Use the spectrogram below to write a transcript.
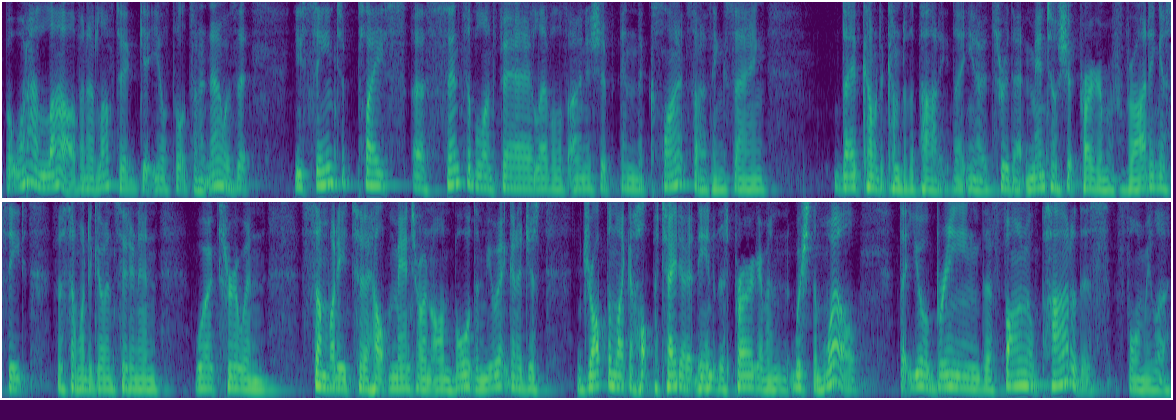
But what I love, and I'd love to get your thoughts on it now, is that you seem to place a sensible and fair level of ownership in the client side of things, saying they've come to come to the party. That you know, through that mentorship program of providing a seat for someone to go and sit in and work through, and somebody to help mentor and onboard them. You weren't going to just drop them like a hot potato at the end of this program and wish them well. That you're bringing the final part of this formula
